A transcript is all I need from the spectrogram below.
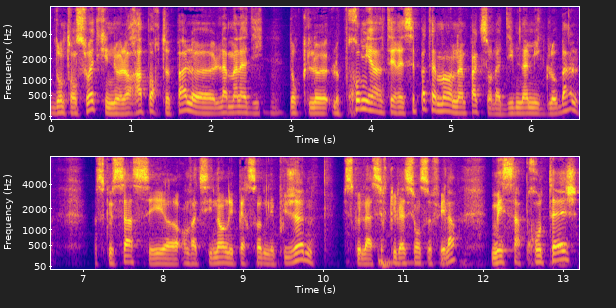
dont on souhaite qu'ils ne leur apportent pas la maladie. Mm. Donc, le, le premier intérêt, c'est pas tellement un impact sur la dynamique globale, parce que ça, c'est euh, en vaccinant les personnes les plus jeunes, puisque la circulation se fait là, mais ça protège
